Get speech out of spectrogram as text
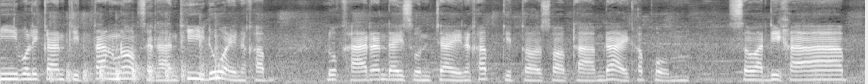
มีบริการติดตั้งนอกสถานที่ด้วยนะครับ ลูกค้าท่านใดสนใจนะครับ ติดต่อสอบถามได้ครับผม สวัสดีครับ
